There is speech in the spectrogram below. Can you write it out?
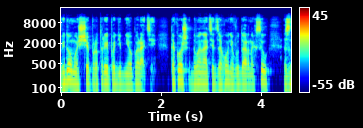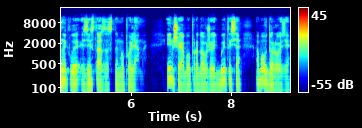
Відомо ще про три подібні операції. Також 12 загонів ударних сил зникли зі стазисними полями. Інші або продовжують битися, або в дорозі,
